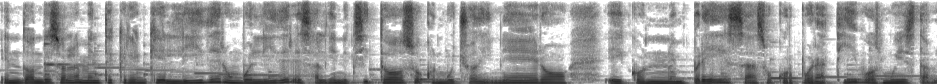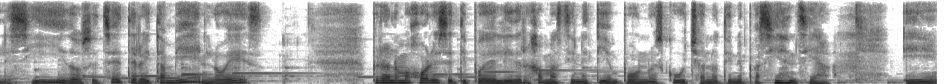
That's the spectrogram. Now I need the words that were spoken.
en donde solamente creen que el líder, un buen líder, es alguien exitoso, con mucho dinero, eh, con empresas o corporativos muy establecidos, etcétera, y también lo es. Pero a lo mejor ese tipo de líder jamás tiene tiempo, no escucha, no tiene paciencia, eh,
